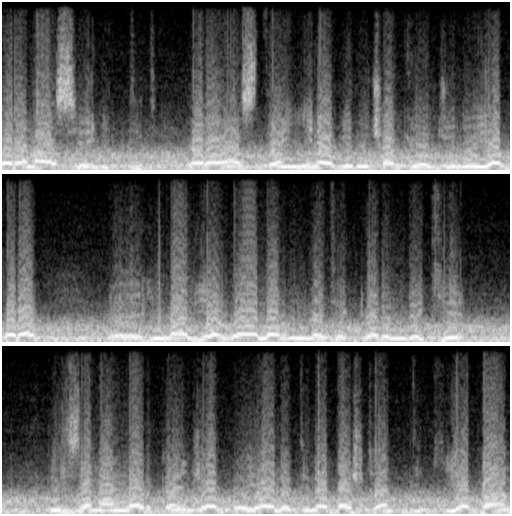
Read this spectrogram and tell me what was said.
Varanasi'ye gittik. Varanasi'den yine bir uçak yolculuğu yaparak e, Himalaya dağlarının eteklerindeki bir zamanlar Pencap eyaletine başkentlik yapan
